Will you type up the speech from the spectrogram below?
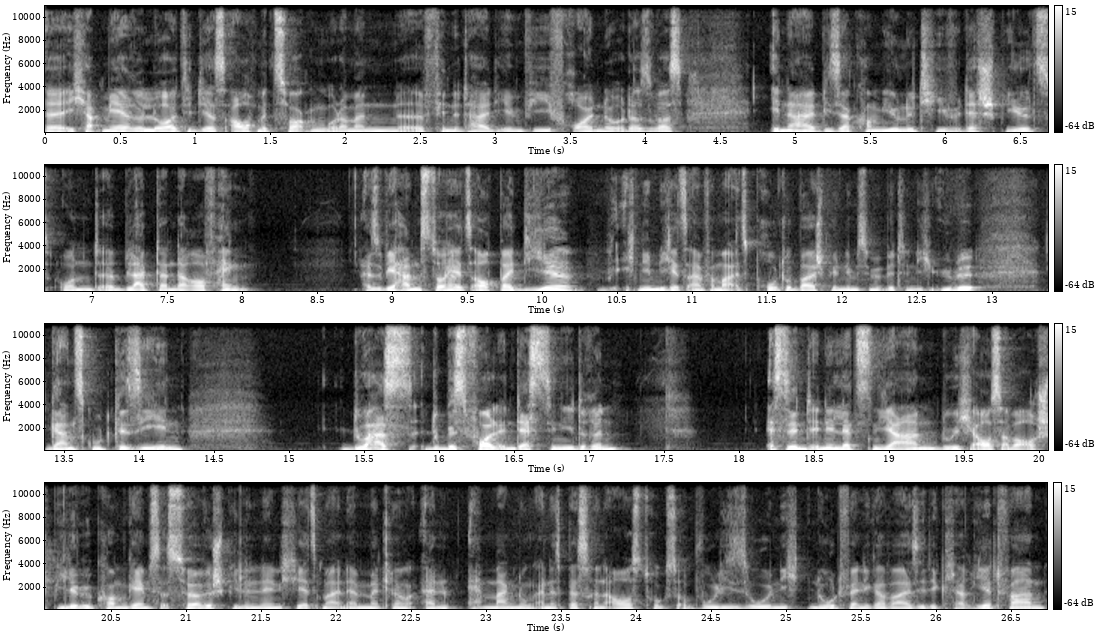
Äh, ich habe mehrere Leute, die das auch mitzocken oder man findet halt irgendwie Freunde oder sowas innerhalb dieser Community des Spiels und bleibt dann darauf hängen. Also wir haben es doch jetzt auch bei dir, ich nehme dich jetzt einfach mal als Protobeispiel, nimm es mir bitte nicht übel, ganz gut gesehen. Du hast, du bist voll in Destiny drin. es sind in den letzten Jahren durchaus aber auch Spiele gekommen, Games as Service-Spiele nenne ich die jetzt mal in Ermittlung, Ermangelung eines besseren Ausdrucks, obwohl die so nicht notwendigerweise deklariert waren.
